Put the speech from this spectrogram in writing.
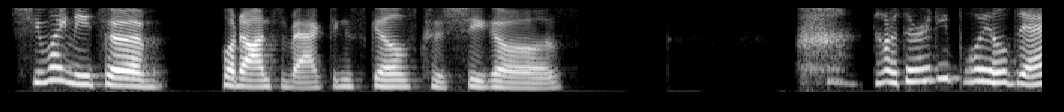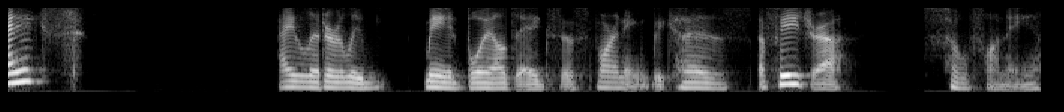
she might need to put on some acting skills because she goes, Are there any boiled eggs? I literally made boiled eggs this morning because of Phaedra. So funny.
